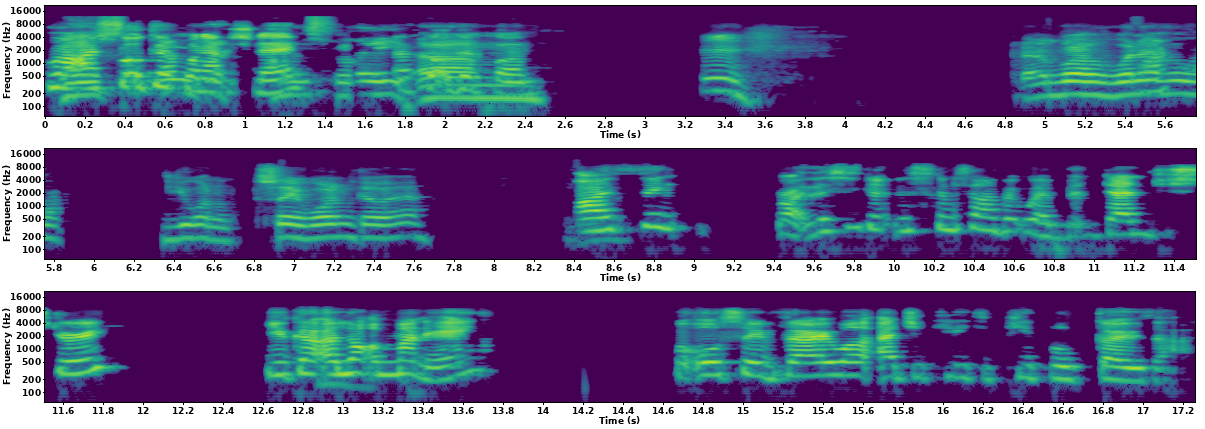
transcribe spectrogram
right, I've got a good one actually. Honestly, I've got a good one. um, Mm. Uh, well, whenever you want to say one, go ahead. I think right, this is gonna this is gonna sound a bit weird, but dentistry, you get a lot of money, but also very well educated people go there.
